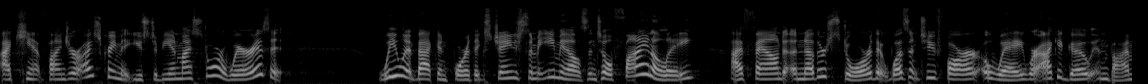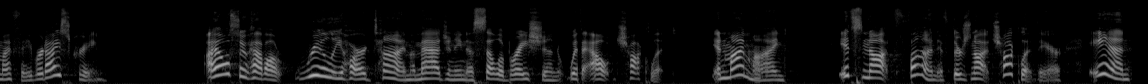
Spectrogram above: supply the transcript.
I can't find your ice cream. It used to be in my store. Where is it? We went back and forth, exchanged some emails until finally I found another store that wasn't too far away where I could go and buy my favorite ice cream. I also have a really hard time imagining a celebration without chocolate. In my mind, it's not fun if there's not chocolate there. And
